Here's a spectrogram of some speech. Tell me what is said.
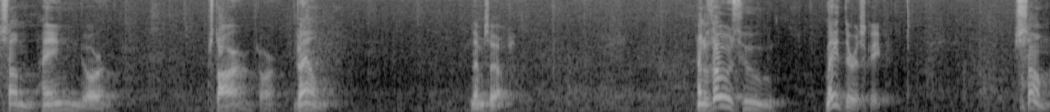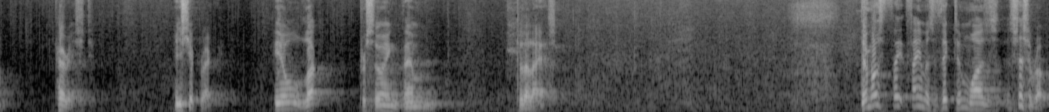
Some hanged or starved or drowned themselves. And of those who made their escape, some perished in shipwreck, ill luck pursuing them to the last. Their most fa- famous victim was Cicero.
